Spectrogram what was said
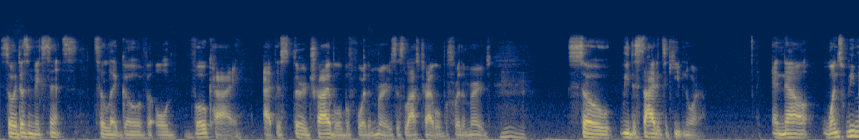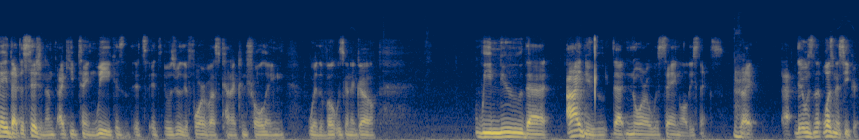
So it doesn't make sense to let go of the old Vokai at this third tribal before the merge, this last tribal before the merge. So we decided to keep Noura. And now, once we made that decision, I'm, I keep saying we because it's, it's, it was really the four of us kind of controlling where the vote was going to go. We knew that I knew that Noura was saying all these things, right? Uh, There was wasn't a secret.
